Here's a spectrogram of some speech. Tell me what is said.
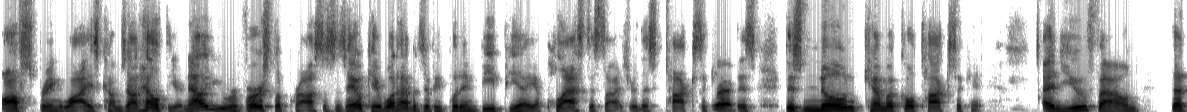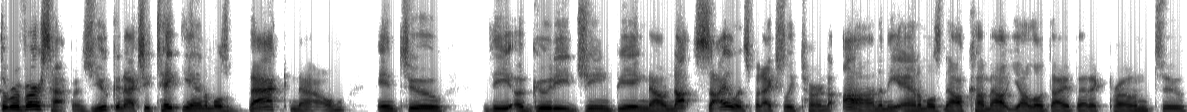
offspring wise comes out healthier. Now you reverse the process and say, okay, what happens if we put in BPA, a plasticizer, this toxicant, right. this this known chemical toxicant, and you found that the reverse happens. You can actually take the animals back now into the agouti gene being now not silenced but actually turned on, and the animals now come out yellow, diabetic, prone to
